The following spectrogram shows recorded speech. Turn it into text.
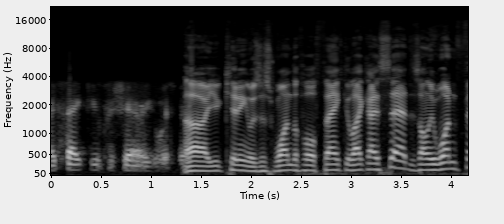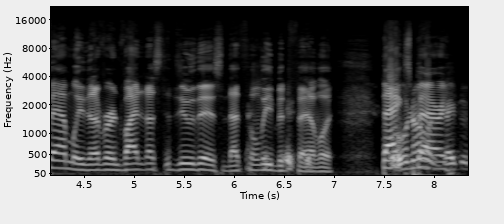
I thank you for sharing with me. Oh, uh, are you kidding? It was just wonderful. Thank you. Like I said, there's only one family that ever invited us to do this, and that's the Liebman family. Thanks, Barry. Maybe,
